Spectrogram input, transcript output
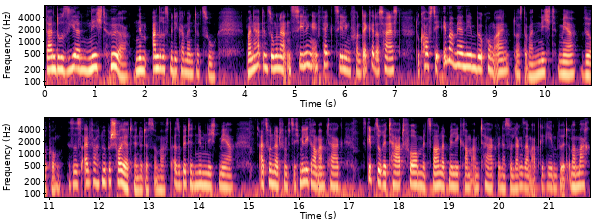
dann dosiere nicht höher. Nimm anderes Medikament dazu. Man hat den sogenannten Ceiling-Effekt, Ceiling von Decke. Das heißt, du kaufst dir immer mehr Nebenwirkungen ein, du hast aber nicht mehr Wirkung. Es ist einfach nur bescheuert, wenn du das so machst. Also bitte nimm nicht mehr als 150 Milligramm am Tag. Es gibt so Retardformen mit 200 Milligramm am Tag, wenn das so langsam abgegeben wird. Aber mach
